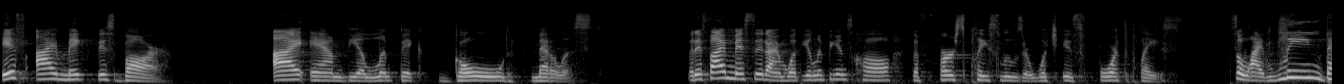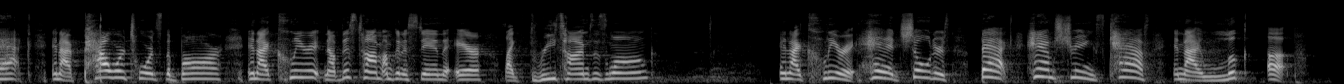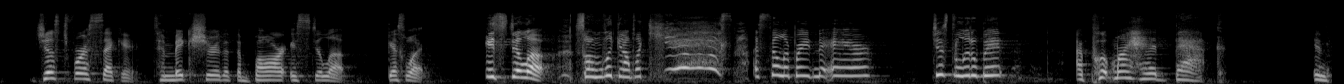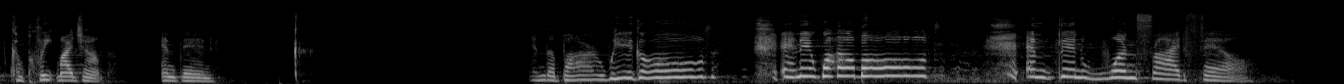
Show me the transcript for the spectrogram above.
if I make this bar, I am the Olympic gold medalist. But if I miss it, I'm what the Olympians call the first place loser, which is fourth place. So I lean back and I power towards the bar and I clear it. Now, this time I'm gonna stay in the air like three times as long. And I clear it head, shoulders, back, hamstrings, calves, and I look up just for a second to make sure that the bar is still up. Guess what? It's still up. So I'm looking, I'm like, yes! I celebrate in the air just a little bit. I put my head back and complete my jump. And then, and the bar wiggled and it wobbled. And then one side fell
